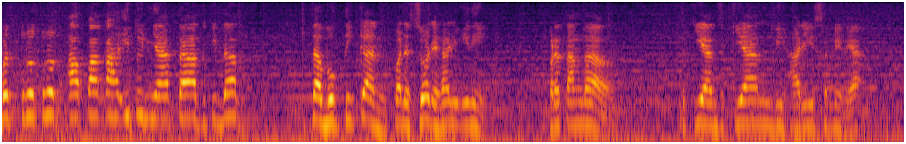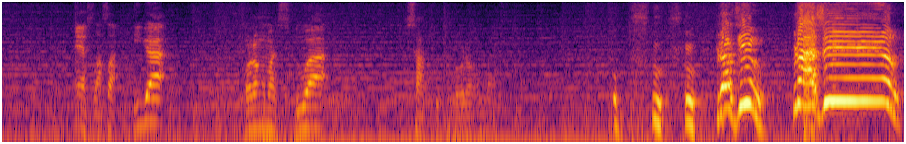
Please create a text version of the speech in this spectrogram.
berturut-turut apakah itu nyata atau tidak kita buktikan pada sore hari ini pada tanggal sekian sekian di hari Senin ya eh Selasa tiga orang emas dua satu orang emas uh, uh, uh. Brazil Brazil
